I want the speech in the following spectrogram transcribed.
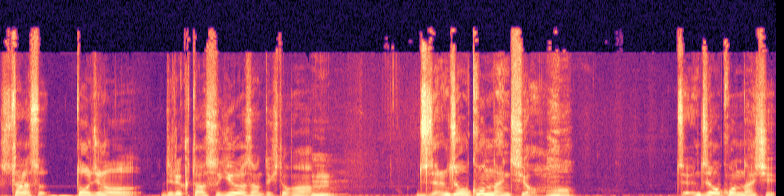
そしたらそ当時のディレクター杉浦さんって人があ。うん。全然怒んないんですよ。は全然怒んないし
